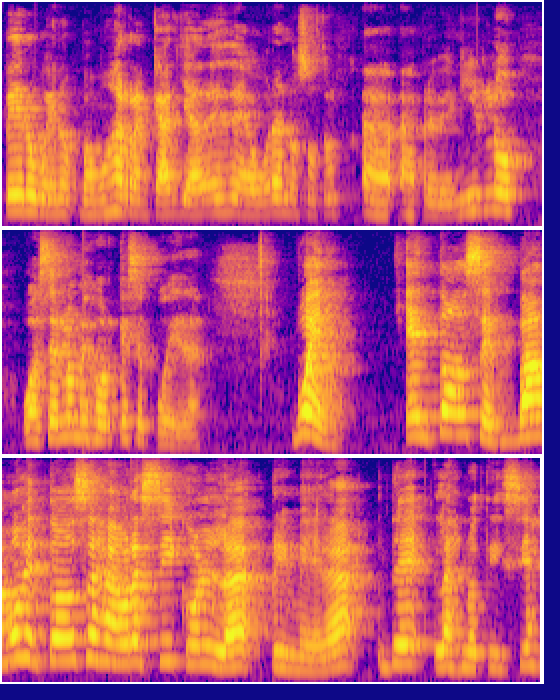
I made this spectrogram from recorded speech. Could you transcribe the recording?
pero bueno, vamos a arrancar ya desde ahora nosotros a, a prevenirlo o hacer lo mejor que se pueda. Bueno, entonces, vamos entonces ahora sí con la primera de las noticias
